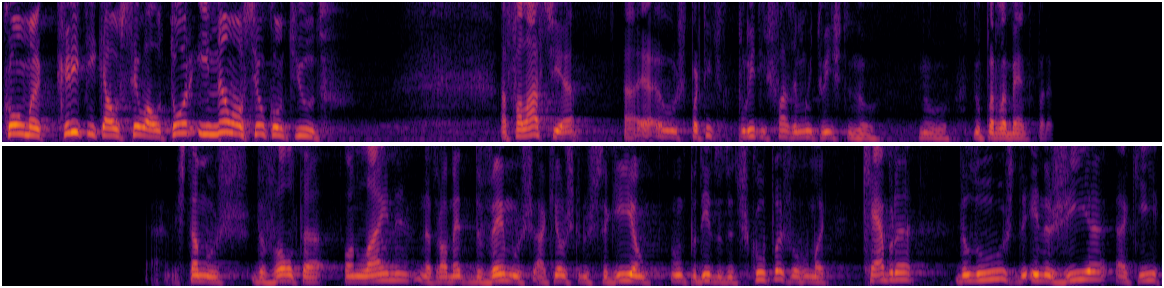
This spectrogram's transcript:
com uma crítica ao seu autor e não ao seu conteúdo. A falácia, ah, é, os partidos políticos fazem muito isto no, no, no Parlamento. Estamos de volta online, naturalmente devemos àqueles que nos seguiam um pedido de desculpas. Houve uma quebra de luz, de energia aqui,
